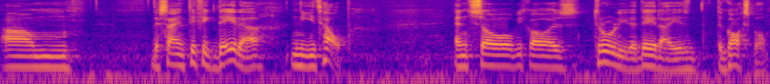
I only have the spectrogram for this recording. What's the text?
um, the scientific data needs help. And so, because truly the data is the gospel.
